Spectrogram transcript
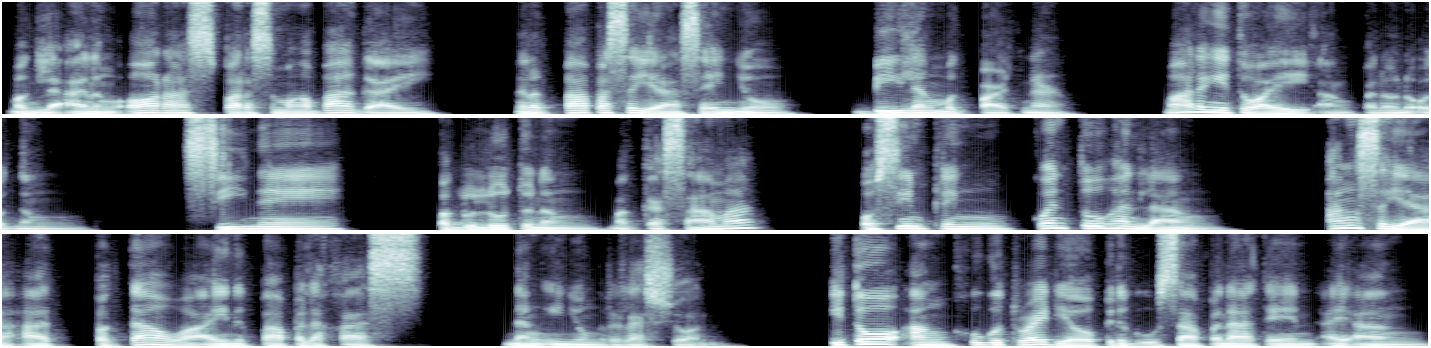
maglaan ng oras para sa mga bagay na nagpapasaya sa inyo bilang magpartner. Maring ito ay ang panonood ng sine, pagluluto ng magkasama, o simpleng kwentuhan lang. Ang saya at pagtawa ay nagpapalakas ng inyong relasyon. Ito ang Hugot Radio, pinag-uusapan natin ay ang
